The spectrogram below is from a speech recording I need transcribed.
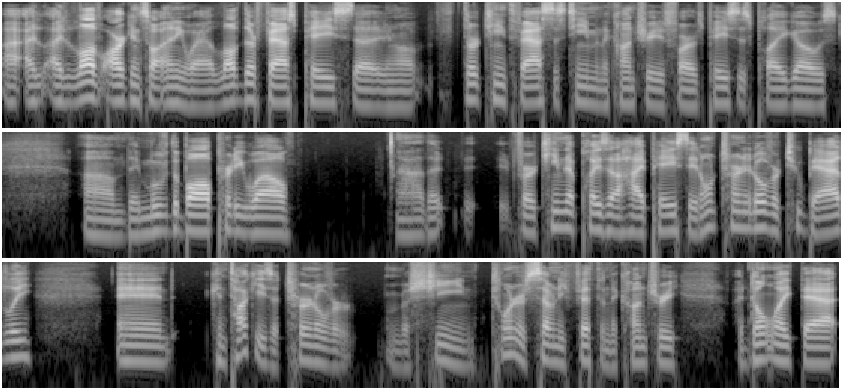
I, I love Arkansas anyway. I love their fast pace. Uh, you know, 13th fastest team in the country as far as paces play goes. Um, they move the ball pretty well. Uh, for a team that plays at a high pace, they don't turn it over too badly. And Kentucky's a turnover machine, 275th in the country. I don't like that.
